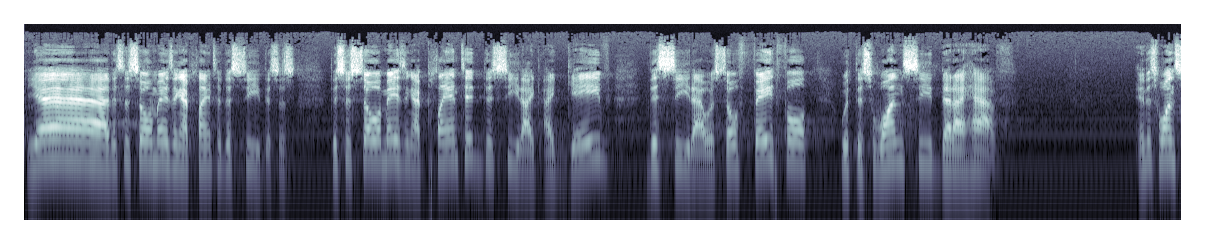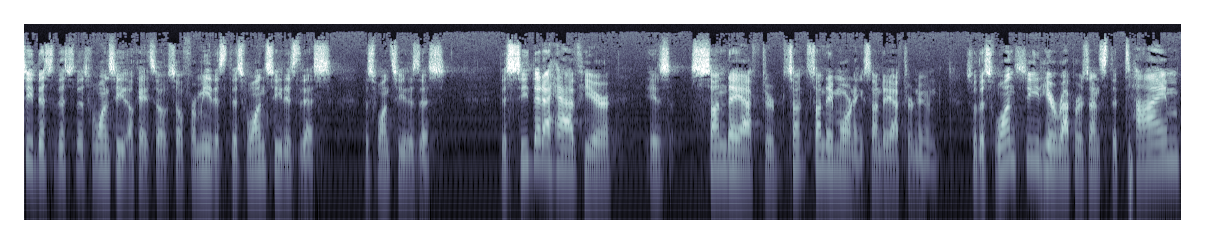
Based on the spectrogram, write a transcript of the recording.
Yeah, this is so amazing. I planted this seed. This is, this is so amazing. I planted this seed. I, I gave this seed. I was so faithful with this one seed that I have. And this one seed, this, this, this one seed, okay, so, so for me, this, this one seed is this. This one seed is this. The seed that I have here is Sunday after Sunday morning, Sunday afternoon. So this one seed here represents the time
